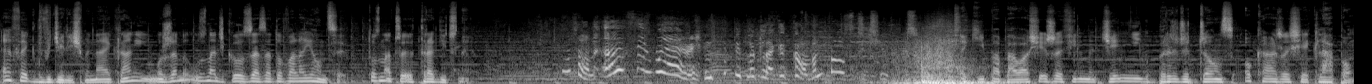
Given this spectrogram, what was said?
Efekt widzieliśmy na ekranie i możemy uznać go za zadowalający, to znaczy tragiczny. On earth like a common prostitute. Ekipa bała się, że film Dziennik Bridget Jones okaże się klapą.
